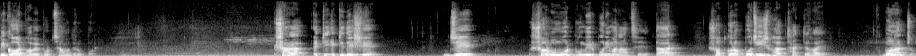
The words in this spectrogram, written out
বিকটভাবে পড়ছে আমাদের উপর। সারা একটি একটি দেশে যে সর্বমোট ভূমির পরিমাণ আছে, তার শতকরা পঁচিশ ভাগ থাকতে হয় বনাঞ্চল।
